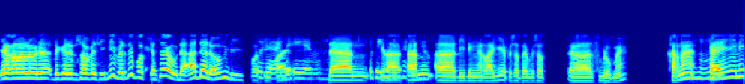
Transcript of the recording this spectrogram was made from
ya kalau lu udah dengerin sampai sini berarti podcastnya udah ada dong di udah ada Spotify. iya bener. Dan silakan eh, didengar lagi episode-episode eh, sebelumnya. Karena Mhm. kayaknya ini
